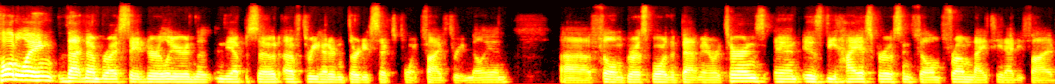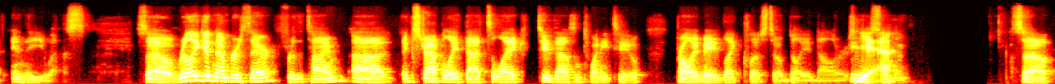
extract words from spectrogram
totaling that number I stated earlier in the in the episode of 336.53 million. Uh, film grossed more than Batman Returns and is the highest grossing film from 1995 in the US. So, really good numbers there for the time. Uh, extrapolate that to like 2022, probably made like close to a billion dollars. Yeah. assuming. So,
